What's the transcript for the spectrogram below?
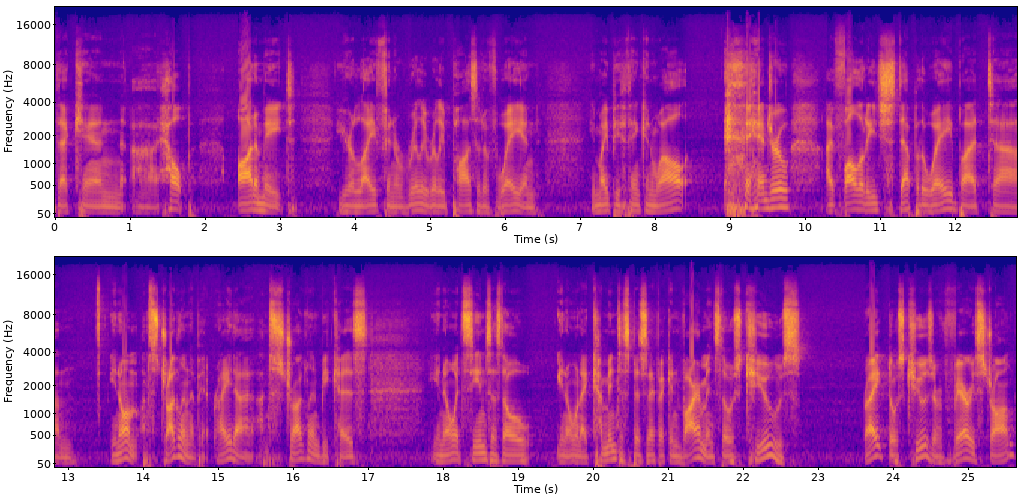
that can uh, help automate your life in a really, really positive way. And you might be thinking, well, Andrew, I've followed each step of the way, but um, you know, I'm, I'm, struggling a bit, right? Uh, I'm struggling because, you know, it seems as though, you know, when I come into specific environments, those cues, right? Those cues are very strong,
